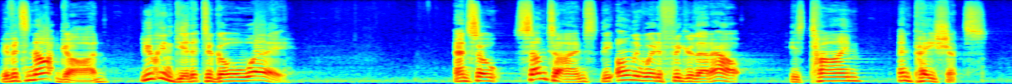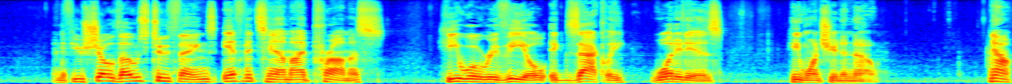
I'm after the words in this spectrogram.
If it's not God, you can get it to go away. And so sometimes the only way to figure that out is time and patience. And if you show those two things, if it's Him, I promise, He will reveal exactly what it is He wants you to know. Now,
